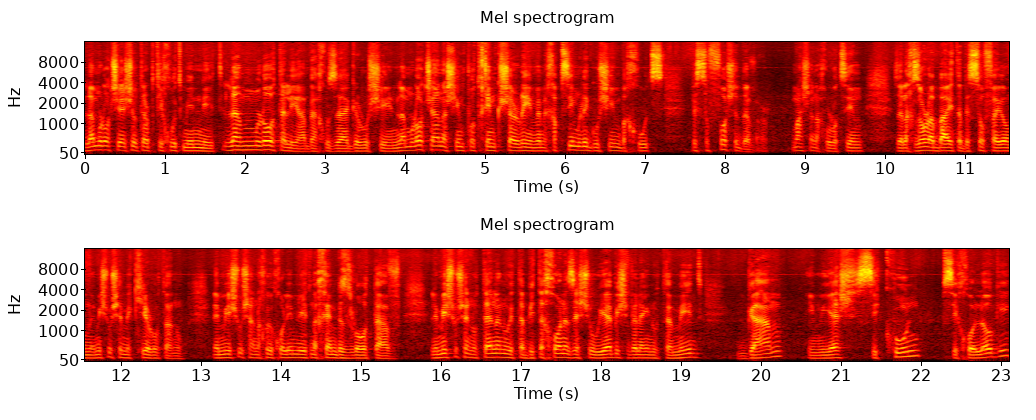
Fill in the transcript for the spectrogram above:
למרות שיש יותר פתיחות מינית, למרות עלייה באחוזי הגירושין, למרות שאנשים פותחים קשרים ומחפשים ריגושים בחוץ, בסופו של דבר, מה שאנחנו רוצים זה לחזור הביתה בסוף היום למישהו שמכיר אותנו, למישהו שאנחנו יכולים להתנחם בזרועותיו, למישהו שנותן לנו את הביטחון הזה שהוא יהיה בשבילנו תמיד, גם אם יש סיכון פסיכולוגי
